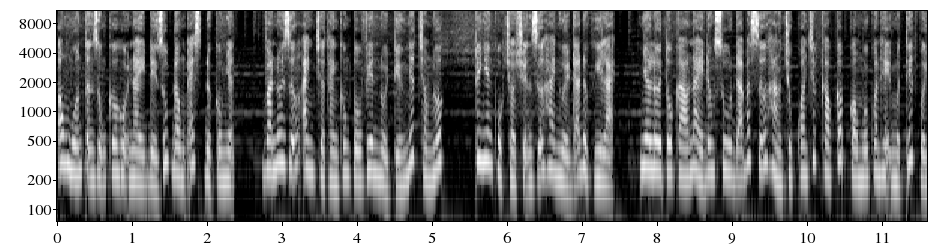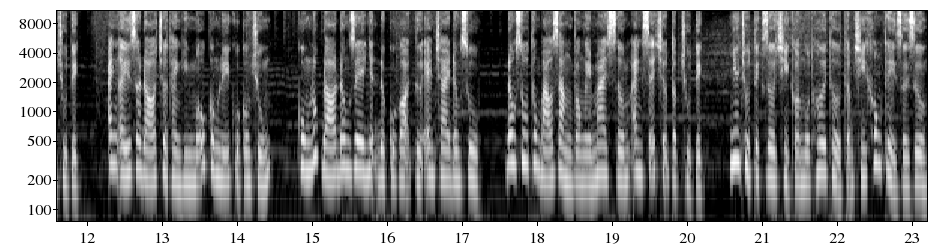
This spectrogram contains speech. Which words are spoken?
Ông muốn tận dụng cơ hội này để giúp Đông S được công nhận và nuôi dưỡng anh trở thành công tố viên nổi tiếng nhất trong nước. Tuy nhiên cuộc trò chuyện giữa hai người đã được ghi lại. Nhờ lời tố cáo này, Đông Su đã bắt giữ hàng chục quan chức cao cấp có mối quan hệ mật thiết với chủ tịch. Anh ấy do đó trở thành hình mẫu công lý của công chúng. Cùng lúc đó, Đông Dê nhận được cuộc gọi từ em trai Đông Su. Đông Su thông báo rằng vào ngày mai sớm anh sẽ triệu tập chủ tịch, nhưng chủ tịch giờ chỉ còn một hơi thở thậm chí không thể rời giường.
